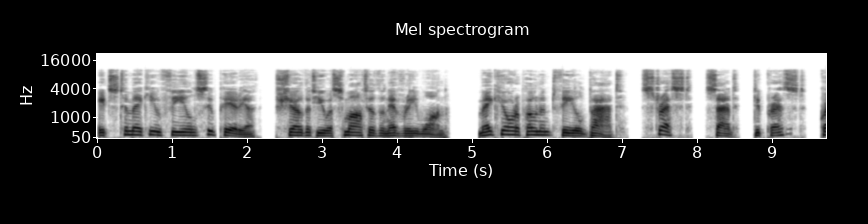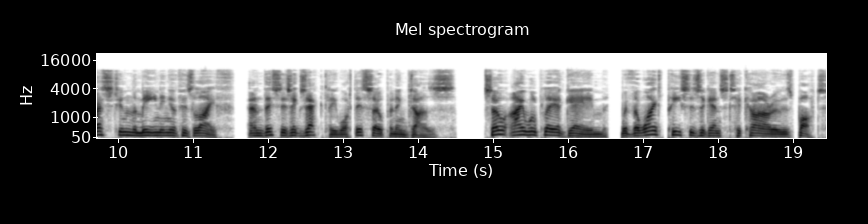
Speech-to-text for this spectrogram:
It's to make you feel superior, show that you are smarter than everyone. Make your opponent feel bad, stressed, sad, depressed, question the meaning of his life, and this is exactly what this opening does. So I will play a game, with the white pieces against Hikaru's bot,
